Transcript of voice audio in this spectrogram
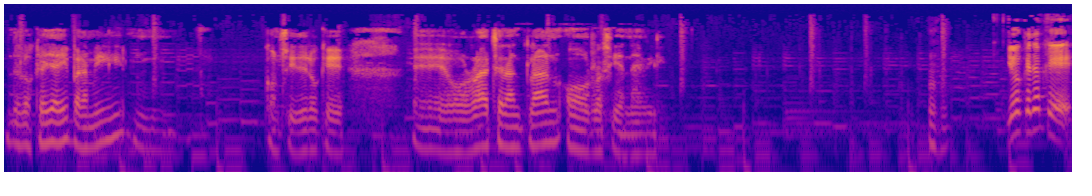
de los que hay ahí, para mí mm, considero que eh, o Ratchet and Clan o Resident Evil. Yo creo que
